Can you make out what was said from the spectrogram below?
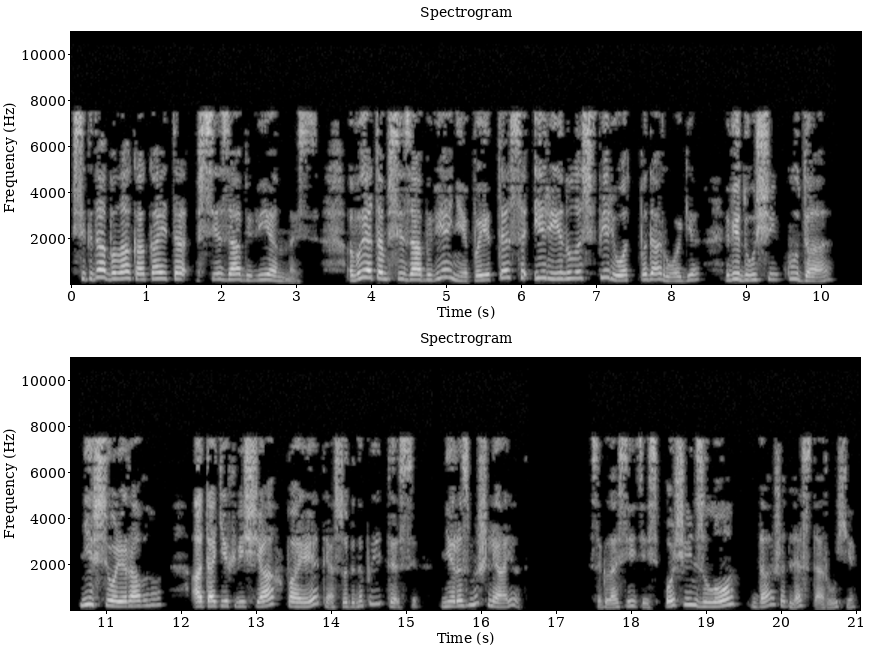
всегда была какая-то всезабвенность. В этом всезабвении поэтесса и ринулась вперед по дороге, ведущей куда? Не все ли равно? О таких вещах поэты, особенно поэтессы, не размышляют. Согласитесь, очень зло даже для старухи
